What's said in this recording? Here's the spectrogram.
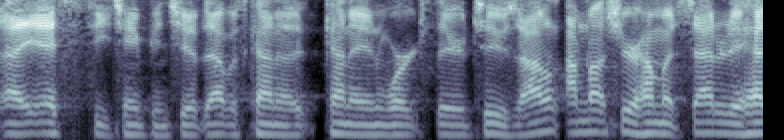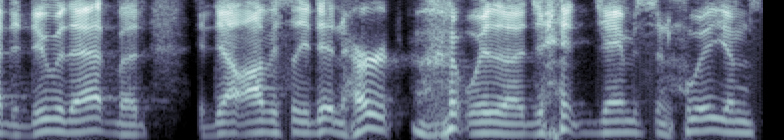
uh, SEC championship. That was kind of kind of in works there too. So I am not sure how much Saturday had to do with that, but it obviously didn't hurt with uh, J- Jameson Williams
